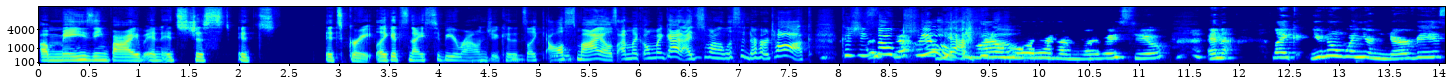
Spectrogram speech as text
amazing vibe, and it's just it's it's great. Like it's nice to be around you because it's like all smiles. I'm like, oh my god, I just want to listen to her talk because she's I so cute. Yeah. you know? more when I'm nervous too. And like you know, when you're nervous,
